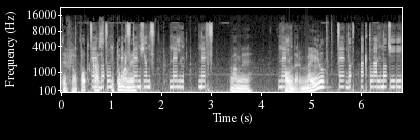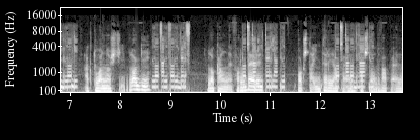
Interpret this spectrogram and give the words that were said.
tyflo podcast, i tu mamy, mamy folder mail, aktualności i blogi, lokalne foldery, poczta interia.pl, poczta o2.pl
